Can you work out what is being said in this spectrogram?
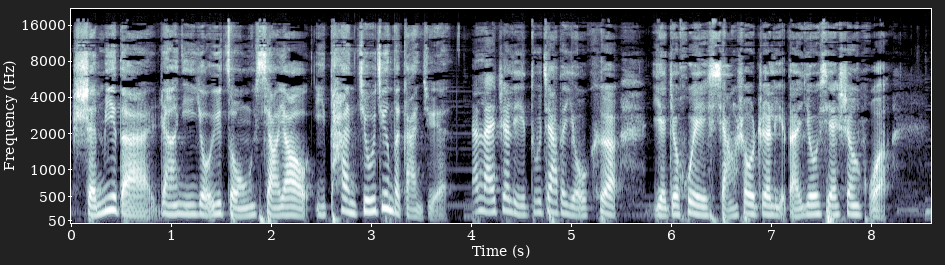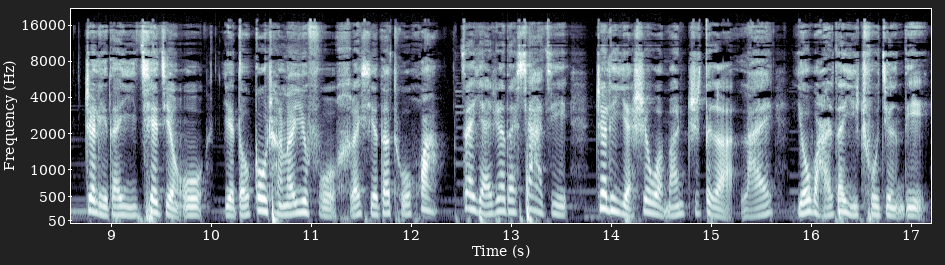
神秘的，让你有一种想要一探究竟的感觉。原来这里度假的游客也就会享受这里的悠闲生活。这里的一切景物也都构成了一幅和谐的图画。在炎热的夏季，这里也是我们值得来游玩的一处景地，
